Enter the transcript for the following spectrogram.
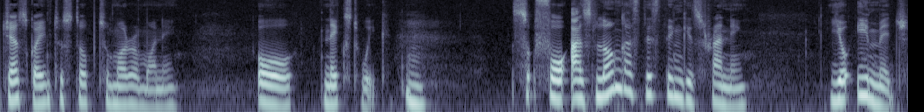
just going to stop tomorrow morning. or next week. Mm. So for as long as this thing is running, your image,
